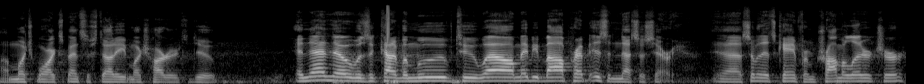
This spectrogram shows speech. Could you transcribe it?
a much more expensive study, much harder to do. And then there was a kind of a move to, well, maybe bowel prep isn't necessary. Uh, some of this came from trauma literature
